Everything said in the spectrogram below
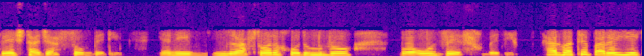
بهش تجسم بدیم. یعنی رفتار خودمون رو با اون وفق بدیم. البته برای یک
